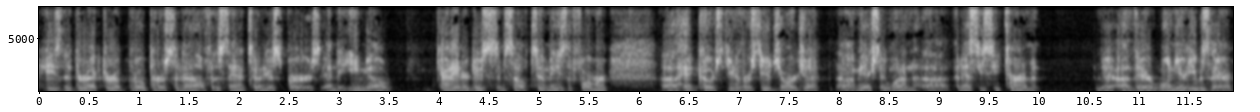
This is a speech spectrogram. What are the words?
He's the director of pro personnel for the San Antonio Spurs. And the email kind of introduces himself to me. He's the former uh, head coach at the University of Georgia. Um, he actually won an, uh, an SEC tournament there, uh, there one year. He was there,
